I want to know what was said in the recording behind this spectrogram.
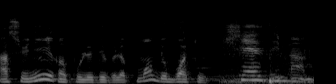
à s'unir pour le développement de Boaké. Chers imams,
